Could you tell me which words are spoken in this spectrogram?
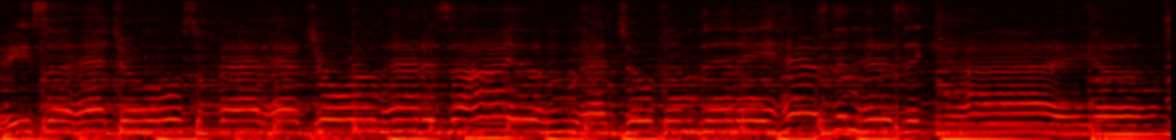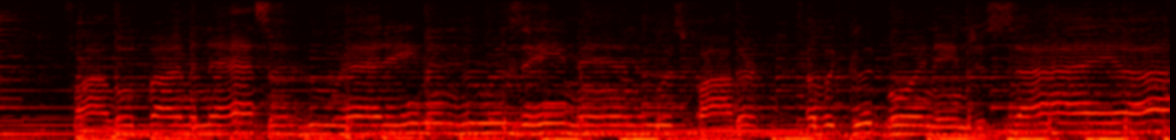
Asa had Jehoshaphat, had Joram, had Uzziah, who had Jotham, Manasseh, who had Amon, who was a man, who was father of a good boy named Josiah,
